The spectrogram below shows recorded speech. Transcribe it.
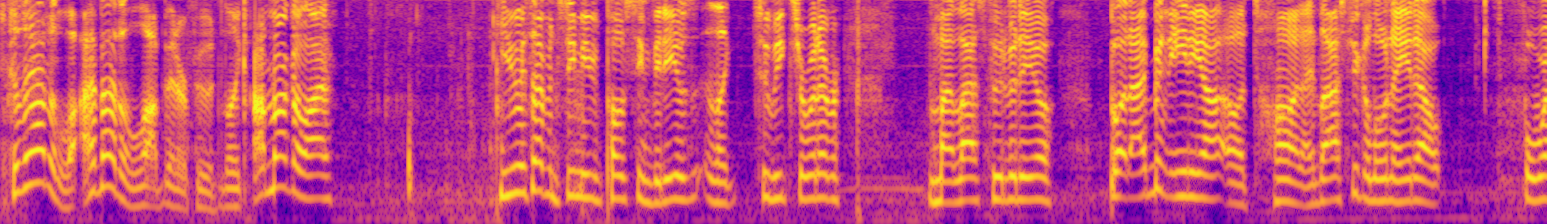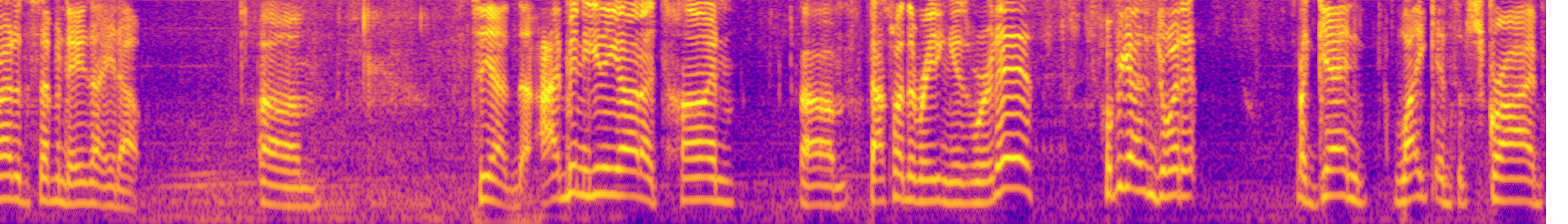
Because I had a lot. I've had a lot better food. Like I'm not gonna lie. You guys haven't seen me posting videos in like two weeks or whatever. My last food video, but I've been eating out a ton. I, last week alone, I ate out four out of the seven days I ate out. Um. So yeah, I've been eating out a ton. Um, that's why the rating is where it is. Hope you guys enjoyed it. Again, like and subscribe.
